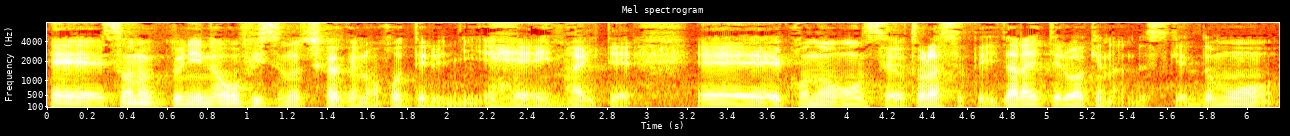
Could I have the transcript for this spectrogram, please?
えー、その国のオフィスの近くのホテルに、えー、今いて、えー、この音声を取らせていただいているわけなんですけれども、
